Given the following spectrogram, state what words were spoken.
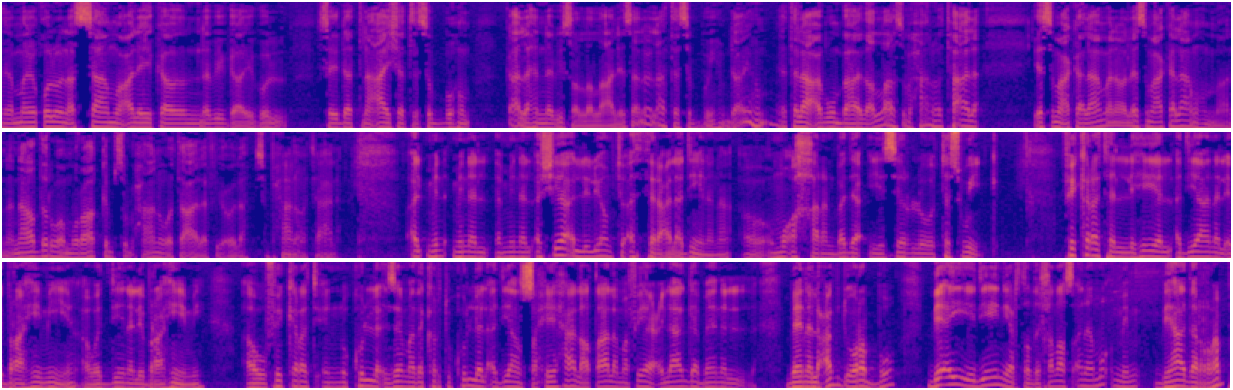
لما يقولون السام عليك والنبي قال يقول سيدتنا عائشة تسبهم. قال لها النبي صلى الله عليه وسلم لا تسبوهم دعيهم يتلاعبون بهذا. الله سبحانه وتعالى يسمع كلامنا ولا يسمع كلامهم أنا ناظر ومراقب سبحانه وتعالى في علاه. سبحانه وتعالى. من من من الأشياء اللي اليوم تؤثر على ديننا ومؤخرا بدأ يصير له تسويق. فكرة اللي هي الأديان الإبراهيمية أو الدين الإبراهيمي أو فكرة إنه كل زي ما ذكرت كل الأديان صحيحة لا طالما فيها علاقة بين بين العبد وربه بأي دين يرتضي. خلاص أنا مؤمن بهذا الرب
